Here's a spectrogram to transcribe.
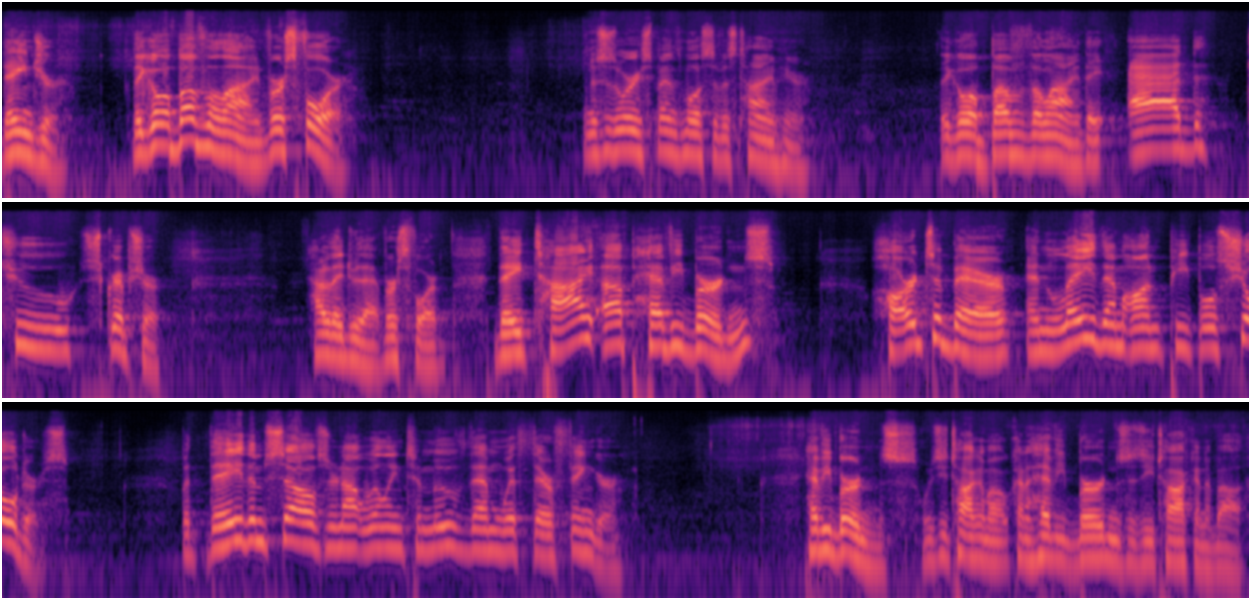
Danger. They go above the line. Verse 4. This is where he spends most of his time here. They go above the line, they add to Scripture. How do they do that? Verse 4. They tie up heavy burdens, hard to bear, and lay them on people's shoulders. But they themselves are not willing to move them with their finger. Heavy burdens. What is he talking about? What kind of heavy burdens is he talking about?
